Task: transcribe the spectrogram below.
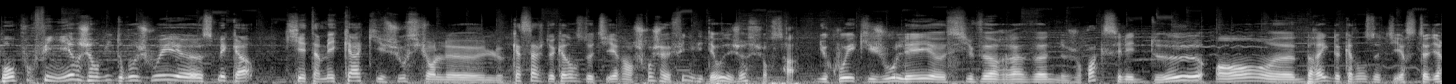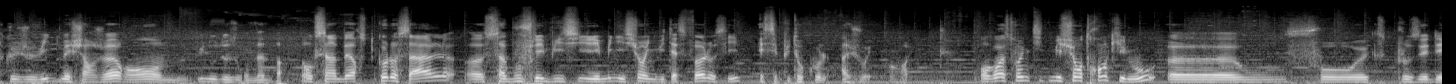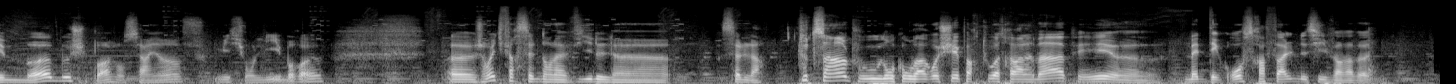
Bon, pour finir, j'ai envie de rejouer euh, ce mecha, qui est un mecha qui joue sur le, cassage de cadence de tir. Alors, je crois que j'avais fait une vidéo déjà sur ça. Du coup, et qui joue les euh, Silver Raven, je crois que c'est les deux, en euh, break de cadence de tir. C'est-à-dire que je vide mes chargeurs en une ou deux secondes, même pas. Donc, c'est un burst colossal, ça bouffe les, munitions à une vitesse folle aussi, et c'est plutôt cool à jouer, en vrai. On va se trouver une petite mission tranquillou, exploser des mobs, je sais pas, j'en sais rien, mission libre. Euh, J'ai envie de faire celle dans la ville, euh, celle-là. Toute simple, où donc on va rusher partout à travers la map et euh, mettre des grosses rafales de Silverhaven.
